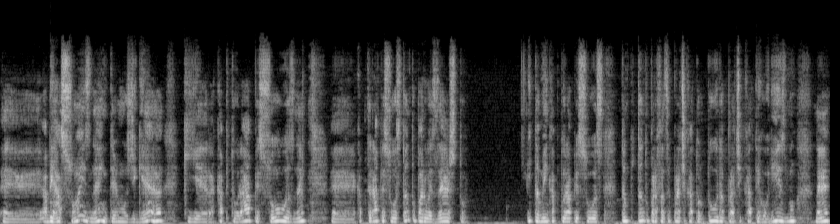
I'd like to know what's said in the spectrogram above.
é, aberrações né, em termos de guerra, que era capturar pessoas, né, é, capturar pessoas tanto para o exército e também capturar pessoas tanto, tanto para fazer praticar tortura, praticar terrorismo, né,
